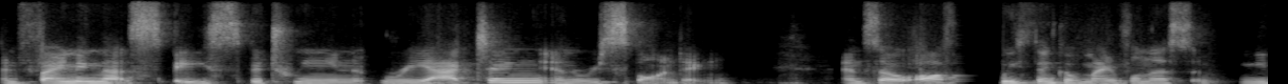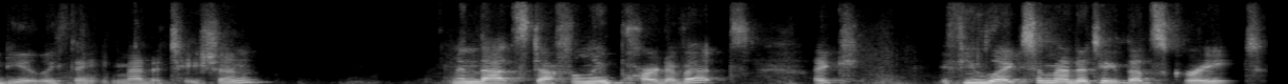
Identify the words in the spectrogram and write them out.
and finding that space between reacting and responding. And so often we think of mindfulness immediately think meditation. And that's definitely part of it. Like if you like to meditate, that's great,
